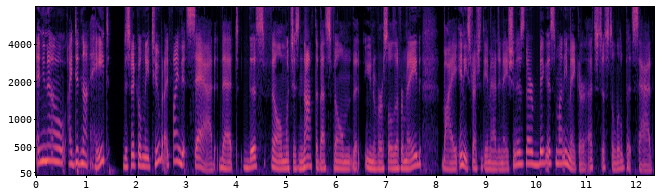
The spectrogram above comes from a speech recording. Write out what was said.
And you know, I did not hate Despicable Me 2, but I find it sad that this film, which is not the best film that Universal has ever made by any stretch of the imagination, is their biggest moneymaker. That's just a little bit sad.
